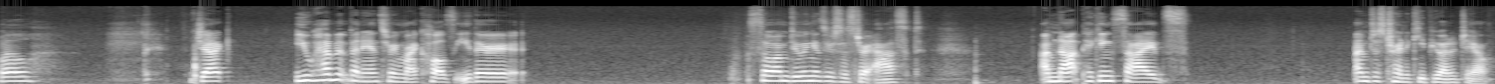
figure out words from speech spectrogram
Well, Jack, you haven't been answering my calls either. So I'm doing as your sister asked. I'm not picking sides. I'm just trying to keep you out of jail.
